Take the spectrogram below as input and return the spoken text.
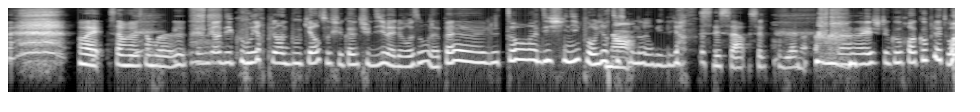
ouais, ça me. Ça me... bien découvrir plein de bouquins, sauf que, comme tu le dis, malheureusement, on n'a pas le temps indéfini pour lire tout ce qu'on aurait envie de lire. c'est ça, c'est le problème. ah ouais, je te comprends complètement.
